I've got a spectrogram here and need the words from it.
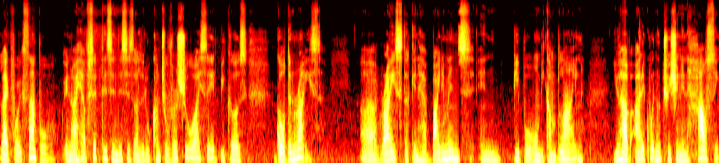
like, for example, and I have said this, and this is a little controversial, I say it because golden rice, uh, rice that can have vitamins and people won't become blind. You have adequate nutrition in housing.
